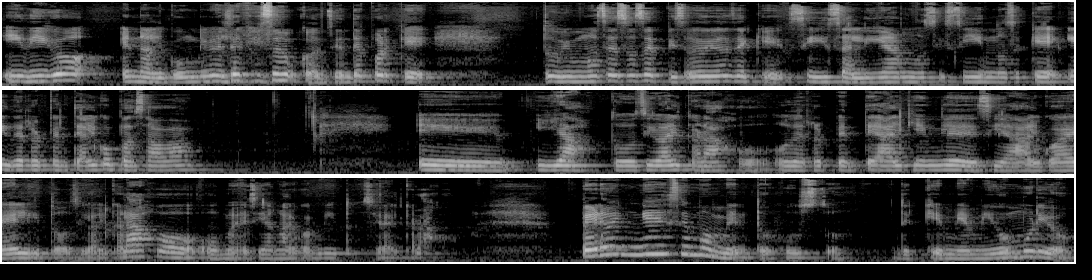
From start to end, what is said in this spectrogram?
Y digo en algún nivel de mi subconsciente porque tuvimos esos episodios de que sí salíamos y sí, no sé qué, y de repente algo pasaba eh, y ya, todo se iba al carajo. O de repente alguien le decía algo a él y todo se iba al carajo, o me decían algo a mí todo se iba al carajo. Pero en ese momento justo de que mi amigo murió,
